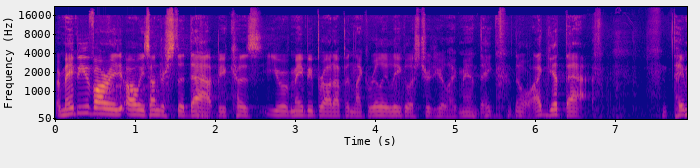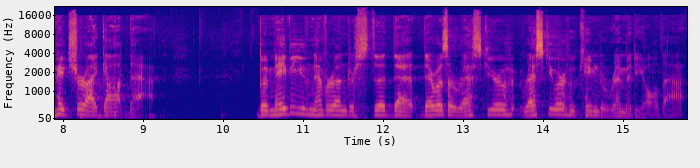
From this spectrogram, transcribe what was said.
Or maybe you've already always understood that because you were maybe brought up in like really legalist church. You're like, man, they no, I get that. they made sure I got that. But maybe you've never understood that there was a rescuer, rescuer who came to remedy all that.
